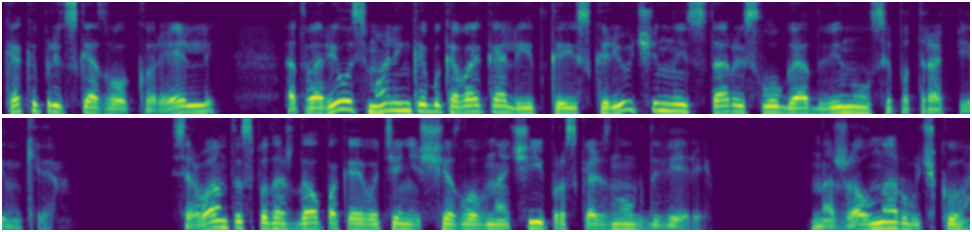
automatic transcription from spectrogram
как и предсказывал Корелли, отворилась маленькая боковая калитка, и скрюченный старый слуга двинулся по тропинке. Сервантес подождал, пока его тень исчезла в ночи и проскользнул к двери. Нажал на ручку,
